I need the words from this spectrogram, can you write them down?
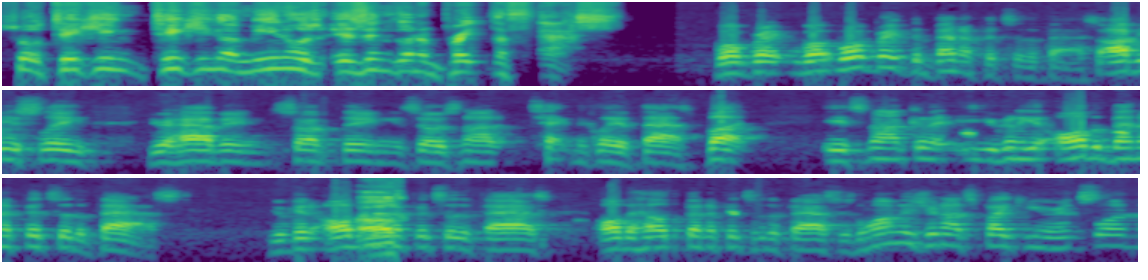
So taking taking aminos isn't going to break the fast won't break won't, won't break the benefits of the fast. Obviously, you're having something, so it's not technically a fast, but it's not gonna. You're gonna get all the benefits of the fast. You'll get all the benefits of the fast, all the health benefits of the fast, as long as you're not spiking your insulin.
